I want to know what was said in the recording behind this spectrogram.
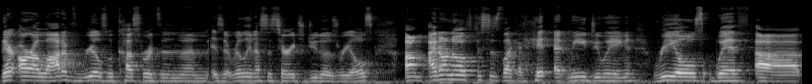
there are a lot of reels with cuss words in them. Is it really necessary to do those reels? Um, I don't know if this is like a hit at me doing reels with uh,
